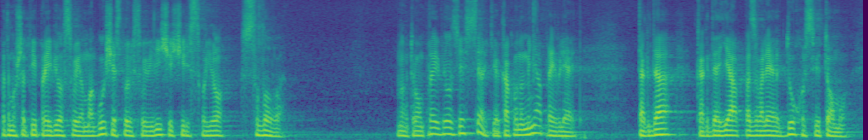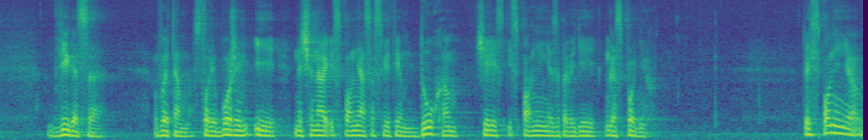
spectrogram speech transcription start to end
потому что ты проявил свое могущество и свое величие через свое Слово. Ну, это Он проявил здесь в церкви. А как Он у меня проявляет? Тогда, когда я позволяю Духу Святому двигаться в этом Слове Божьем и начинаю исполняться Святым Духом через исполнение заповедей Господних. То есть исполнение,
